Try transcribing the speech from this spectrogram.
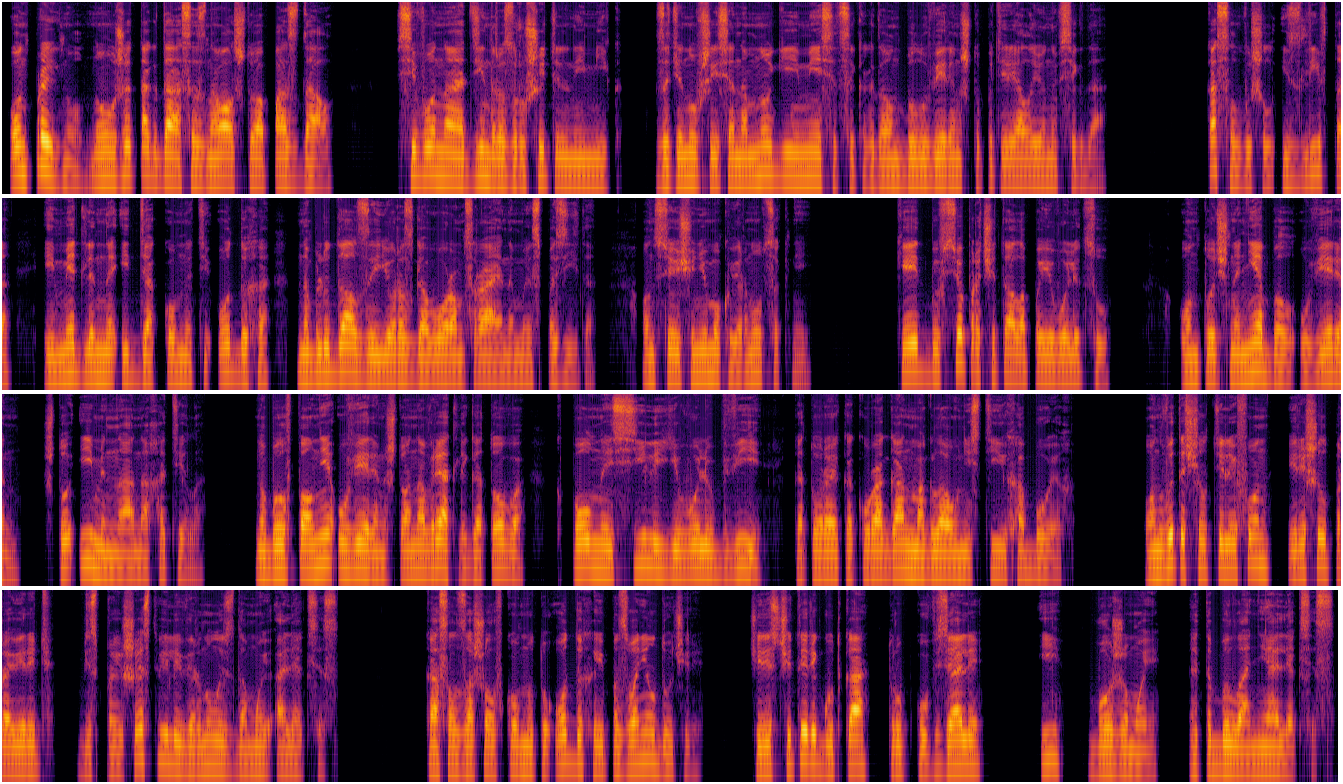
Он прыгнул, но уже тогда осознавал, что опоздал. Всего на один разрушительный миг, затянувшийся на многие месяцы, когда он был уверен, что потерял ее навсегда. Касл вышел из лифта и, медленно идя к комнате отдыха, наблюдал за ее разговором с Райаном и Эспозито. Он все еще не мог вернуться к ней. Кейт бы все прочитала по его лицу. Он точно не был уверен, что именно она хотела, но был вполне уверен, что она вряд ли готова к полной силе его любви, которая как ураган могла унести их обоих. Он вытащил телефон и решил проверить, без происшествий ли вернулась домой Алексис. Касл зашел в комнату отдыха и позвонил дочери. Через четыре гудка трубку взяли и, боже мой, это была не Алексис.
